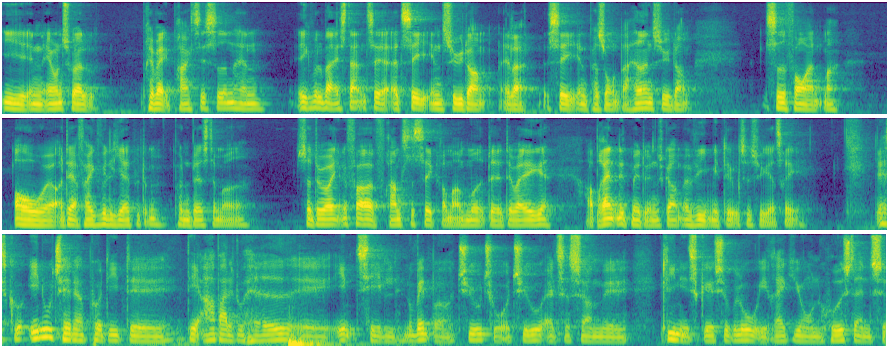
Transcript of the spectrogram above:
i en eventuel privat praksis sidenhen ikke ville være i stand til at se en sygdom, eller se en person, der havde en sygdom, sidde foran mig, og, øh, og derfor ikke ville hjælpe dem på den bedste måde. Så det var egentlig for at fremtidssikre mig mod det. Det var ikke oprindeligt mit ønske om at vi mit liv til psykiatri. Lad os gå endnu tættere på dit, øh, det arbejde, du havde øh, indtil november 2022, altså som øh, klinisk psykolog i Region Hovedstadens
